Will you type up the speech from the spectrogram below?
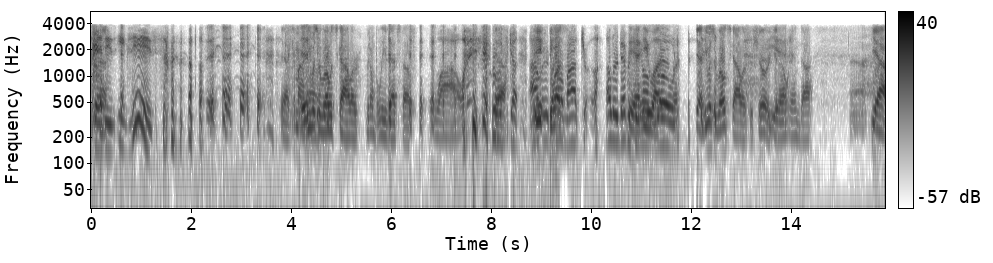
that is exists. yeah, come on. He was a Rhodes Scholar. We don't believe that stuff. Wow. Yeah. I He learned was. all my tr- I learned everything Yeah, he on the road. Yeah, he was a Rhodes Scholar for sure. You Yeah. know, and uh Uh, yeah,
